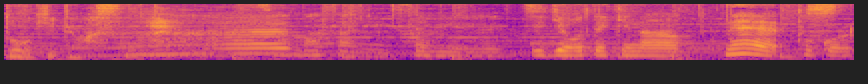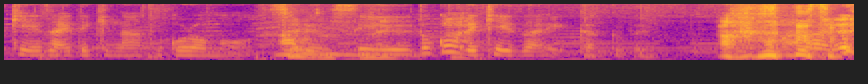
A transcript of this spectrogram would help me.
こことを聞いてます。まさにそういう事業的なねところ経済的なところもあるっていうところで経済学部あ、そうですね。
